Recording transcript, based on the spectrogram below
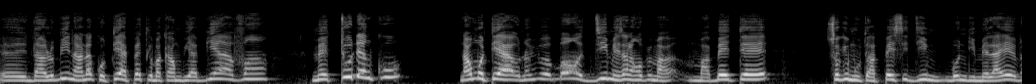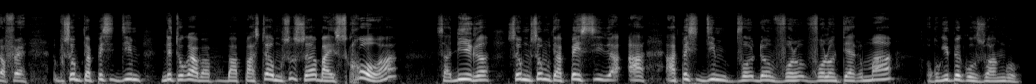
euh, nalobi nana koteya peut-être makambo ya bien avant mais tout d'un coup nakomoteya nabi bon dime eza nango mpe ma- mabe te soki moto apesi dime bondimela ye enfin soki moto apesi dime nde tokoka bapaster mosusu ya baescro hein? c'est-à-dire soki soki moto apesi apesi dime volontairement okoki mpe kozwa yango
